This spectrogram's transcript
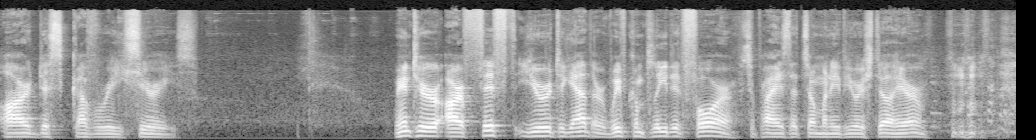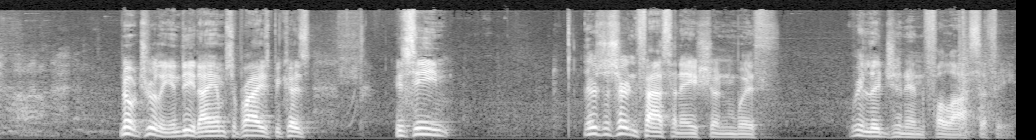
our Discovery series. We enter our fifth year together. We've completed four. Surprised that so many of you are still here. no, truly, indeed, I am surprised because, you see, there's a certain fascination with religion and philosophy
